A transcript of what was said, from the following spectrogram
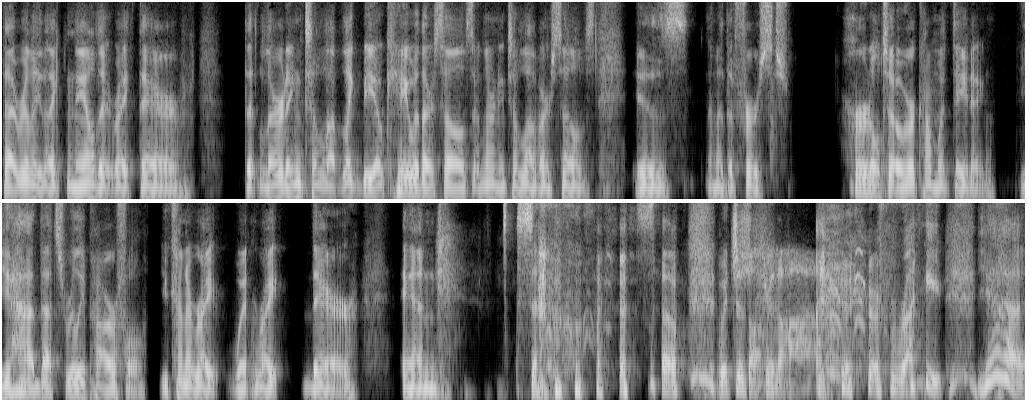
that really like nailed it right there. That learning to love, like be okay with ourselves and learning to love ourselves is kind of the first hurdle to overcome with dating yeah, that's really powerful. You kind of right went right there. And so so which is shot through the heart right. Yeah.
